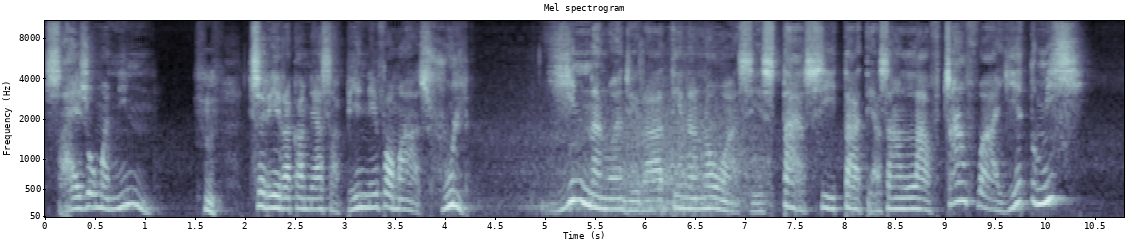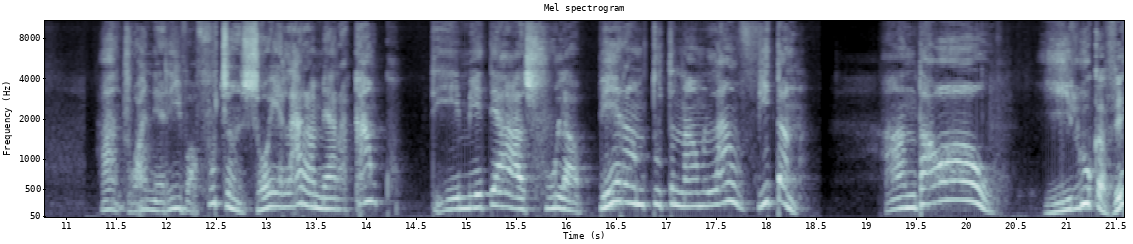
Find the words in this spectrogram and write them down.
Zahay izao maninona? Tsy reraka miasa be nefa mahazo vola. Inona no handrerahan-tenanao an'izay stage sy hitady asa any lavitra any fa eto misy? Androany hariva fotsiny izao ialahy raha miaraka amiko. Dia mety hahazo vola be raha mitontona amin'ny lahy ny vintana. Andao aho! I Loka ve?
